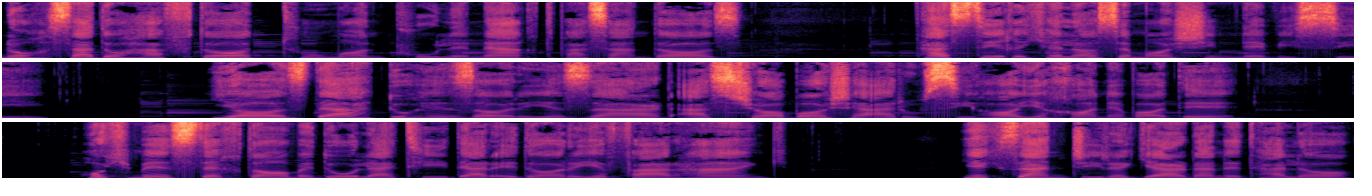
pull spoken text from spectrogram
970 تومان پول نقد پسنداز تصدیق کلاس ماشین نویسی یازده دو هزاری زرد از شاباش عروسی های خانواده حکم استخدام دولتی در اداره فرهنگ یک زنجیر گردن طلا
